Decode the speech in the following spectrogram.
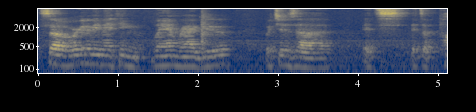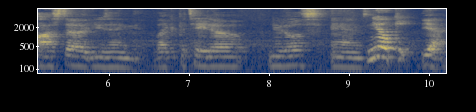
so we're going to be making lamb ragu, which is uh, it's it's a pasta using like potato noodles and Gnocchi, yeah,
